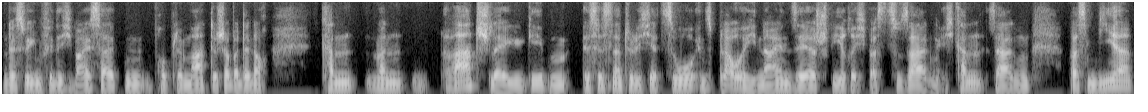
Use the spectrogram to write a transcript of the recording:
Und deswegen finde ich Weisheiten problematisch. Aber dennoch kann man Ratschläge geben. Es ist natürlich jetzt so ins Blaue hinein sehr schwierig, was zu sagen. Ich kann sagen, was mir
